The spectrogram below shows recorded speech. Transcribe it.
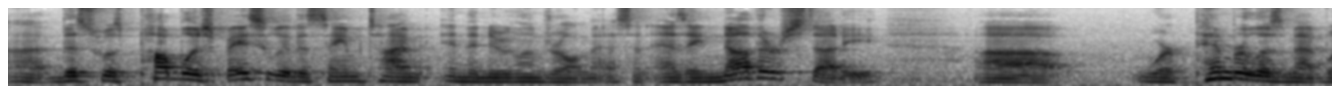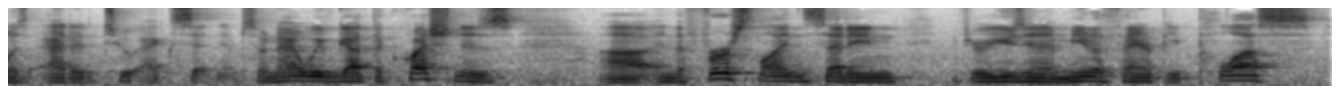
uh, this was published basically the same time in the New England Journal of Medicine as another study uh, where pembrolizumab was added to axitinib. So now we've got the question is uh, in the first line setting, if you're using immunotherapy plus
